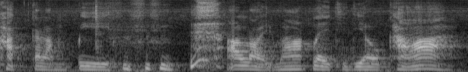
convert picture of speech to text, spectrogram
ผัดกระหล่ำปี อร่อยมากเลยทีเดียวค่ะ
